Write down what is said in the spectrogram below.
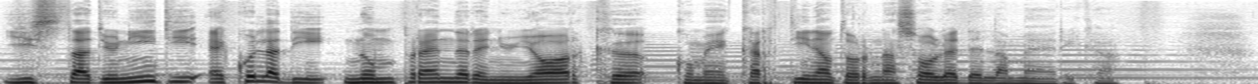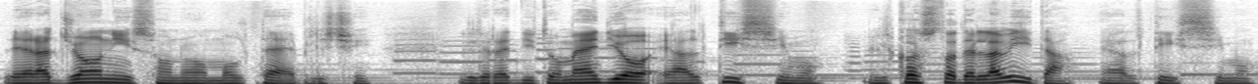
gli Stati Uniti è quella di non prendere New York come cartina tornasole dell'America. Le ragioni sono molteplici. Il reddito medio è altissimo, il costo della vita è altissimo,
